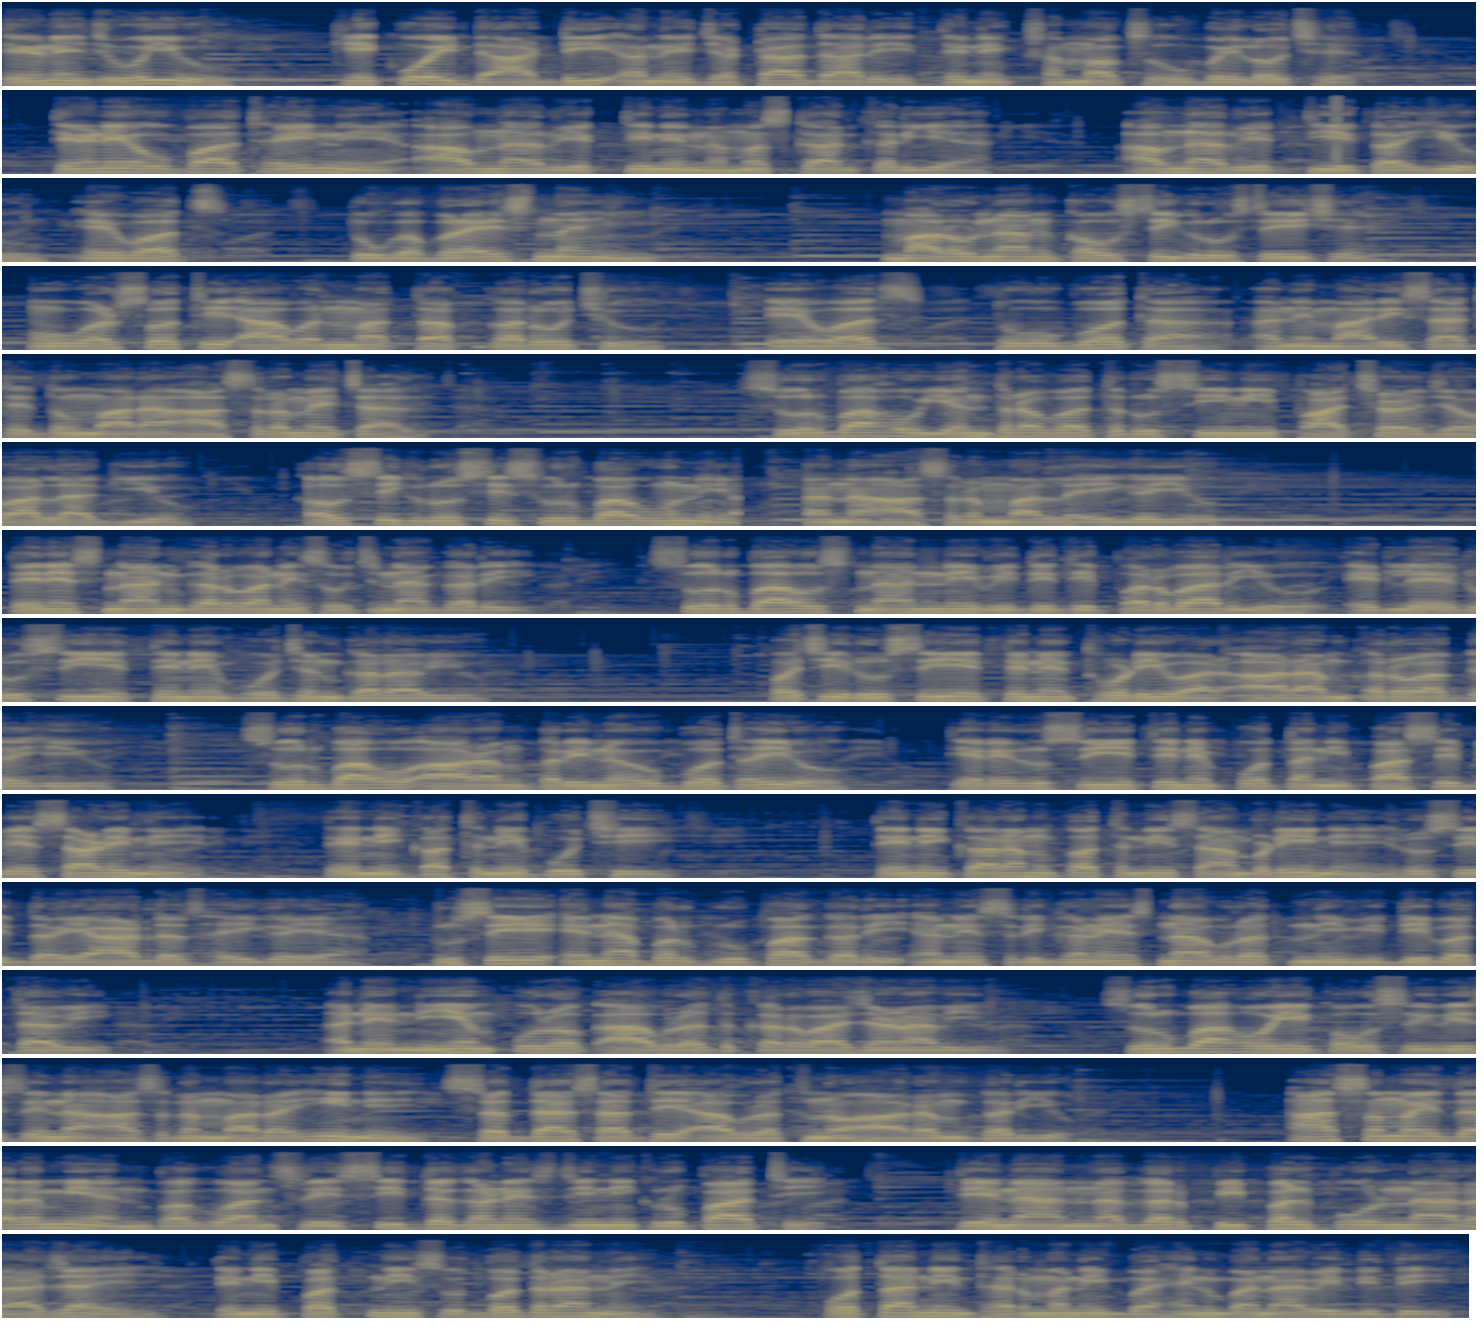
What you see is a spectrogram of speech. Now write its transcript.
તેણે જોયું કે કોઈ દાઢી અને જટાધારી તેની સમક્ષ ઊભેલો છે. તેણે ઊભા થઈને આવનાર વ્યક્તિને નમસ્કાર કર્યા. આવનાર વ્યક્તિએ કહ્યું, હે વત્સ, તું ગભરાઈશ નહીં. મારું નામ કૌશિક ઋષિ છે. હું વર્ષોથી આ વનમાં તપ કરું છું. એ વત્સ, તું ઊભો થા અને મારી સાથે તું મારા આશ્રમે ચાલ. સુરબાહુ યંત્રવત ઋષિની પાછળ જવા લાગ્યો. કૌશિક ઋષિ સુરબાહુને પોતાના આશ્રમમાં લઈ ગયો. તેને સ્નાન કરવાની સૂચના કરી. સુરબાહુ સ્નાનની વિધિથી પરવાર્યો એટલે ઋષિએ તેને ભોજન કરાવ્યું. પછી ઋષિએ તેને થોડીવાર આરામ કરવા કહ્યું. સુરબાહુ આરામ કરીને ઊભો થયો ત્યારે ઋષિએ તેને પોતાની પાસે બેસાડીને તેની કથની પૂછી. તેની કરમ કથની સાંભળીને ઋષિ દયાર્દ થઈ ગયા. ઋષિએ એના પર કૃપા કરી અને શ્રી ગણેશના વ્રતની વિધિ બતાવી અને નિયમપૂર્વક આ વ્રત કરવા જણાવ્યું. સુરબાહોએ કૌશિક ઋષિના આશ્રમમાં રહીને શ્રદ્ધા સાથે આ વ્રતનો આરંભ કર્યો. આ સમય દરમિયાન ભગવાન શ્રી સિદ્ધ ગણેશજીની કૃપાથી તેના નગર પીપલપુરના રાજાએ તેની પત્ની સુભદ્રાને પોતાની ધર્મની બહેન બનાવી દીધી.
